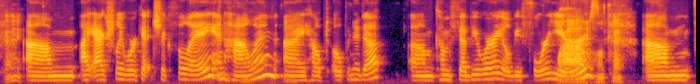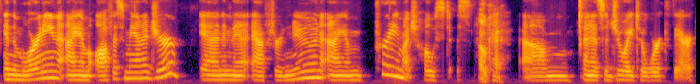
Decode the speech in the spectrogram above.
Okay. Um, I actually work at Chick fil A in Holland. I helped open it up. Um, come February, it'll be four years. Wow. Okay. Um, in the morning, I am office manager, and in the afternoon, I am pretty much hostess. Okay. Um, and it's a joy to work there.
